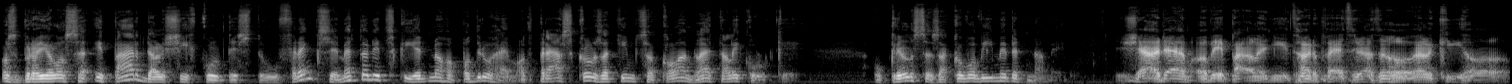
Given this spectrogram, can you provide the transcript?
Ozbrojilo se i pár dalších kultistů. Frank si metodicky jednoho po druhém odpráskl, zatímco kolem létaly kulky. Ukryl se za kovovými bednami. Žádám o vypálení torpéd na toho velkýho.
